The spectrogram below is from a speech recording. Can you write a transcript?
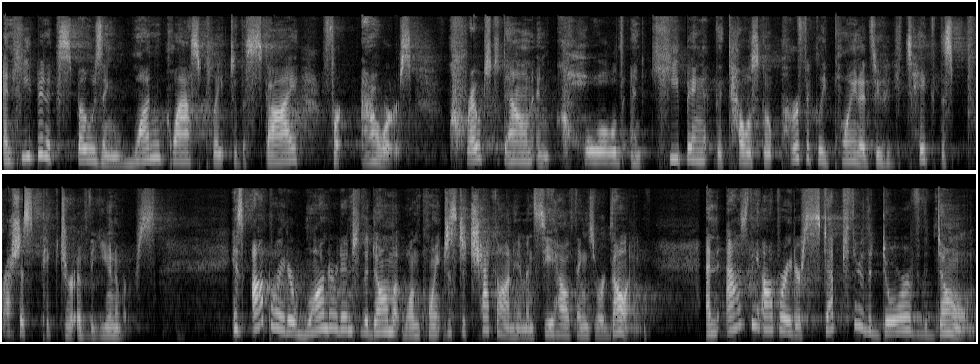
and he'd been exposing one glass plate to the sky for hours, crouched down and cold and keeping the telescope perfectly pointed so he could take this precious picture of the universe. His operator wandered into the dome at one point just to check on him and see how things were going. And as the operator stepped through the door of the dome,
